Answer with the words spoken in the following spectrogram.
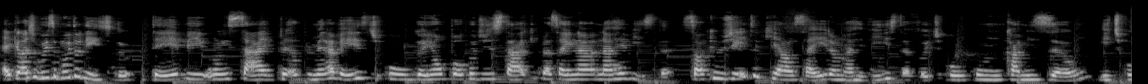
é que eu acho isso muito nítido. Teve um ensaio, pela primeira vez, tipo, ganhou um pouco de destaque para sair na, na revista. Só que o jeito que elas saíram na revista foi, tipo, com um camisão e, tipo,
